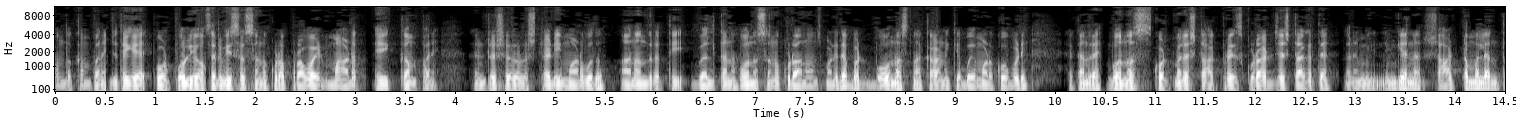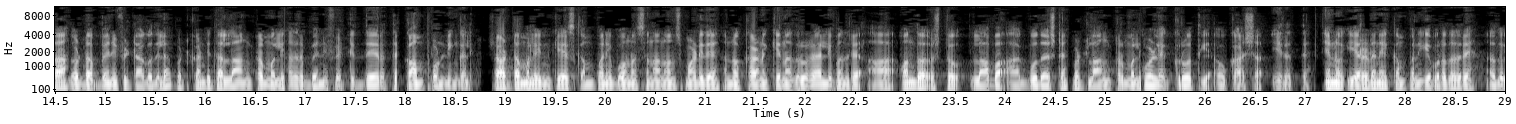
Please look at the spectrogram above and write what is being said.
ಒಂದು ಕಂಪನಿ ಜೊತೆಗೆ ಪೋರ್ಟ್ಫೋಲಿಯೋ ಸರ್ವಿಸಸ್ ಅನ್ನು ಕೂಡ ಪ್ರೊವೈಡ್ ಮಾಡುತ್ತೆ ಈ ಕಂಪನಿ ಇಂಟ್ರೆಸ್ಟ್ ಇರೋರು ಸ್ಟಡಿ ಮಾಡಬಹುದು ಆನಂದ್ ರತಿ ವೆಲ್ತ್ ಬೋನಸ್ ಅನ್ನು ಕೂಡ ಅನೌನ್ಸ್ ಮಾಡಿದೆ. ಬಟ್ ಬೋನಸ್ನ ಕಾರಣಕ್ಕೆ ಬೈ ಹೋಗ್ಬೇಡಿ. ಯಾಕಂದ್ರೆ ಬೋನಸ್ ಕೊಟ್ಟ ಮೇಲೆ ಸ್ಟಾಕ್ ಪ್ರೈಸ್ ಕೂಡ ಅಡ್ಜಸ್ಟ್ ಆಗುತ್ತೆ. ನಿಮ್ಗೆ ಶಾರ್ಟ್ ಟರ್ಮ್ ಅಲ್ಲಿ ಅಂತ ದೊಡ್ಡ ಬೆನಿಫಿಟ್ ಆಗೋದಿಲ್ಲ ಬಟ್ ಖಂಡಿತ ಲಾಂಗ್ ಟರ್ಮ್ ಅಲ್ಲಿ ಅದರ ಬೆನಿಫಿಟ್ ಇದ್ದೇ ಇರುತ್ತೆ ಕಾಂಪೌಂಡಿಂಗ್ ಅಲ್ಲಿ. ಶಾರ್ಟ್ ಟರ್ಮ್ ಅಲ್ಲಿ ಇನ್ ಕೇಸ್ ಕಂಪನಿ ಬೋನಸ್ ಅನ್ನು ಅನೌನ್ಸ್ ಮಾಡಿದೆ ಅನ್ನೋ ಕಾರಣಕ್ಕೆ ಏನಾದ್ರೂ ರ್ಯಾಲಿ ಬಂದ್ರೆ ಆ ಒಂದಷ್ಟು ಲಾಭ ಆಗ್ಬೋದು ಅಷ್ಟೇ ಬಟ್ ಲಾಂಗ್ ಟರ್ಮ್ ಅಲ್ಲಿ ಒಳ್ಳೆ ಗ್ರೋತ್ಗೆ ಅವಕಾಶ ಇರುತ್ತೆ. ಇನ್ನು ಎರಡನೇ ಕಂಪನಿಗೆ ಬರೋದಾದ್ರೆ ಅದು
